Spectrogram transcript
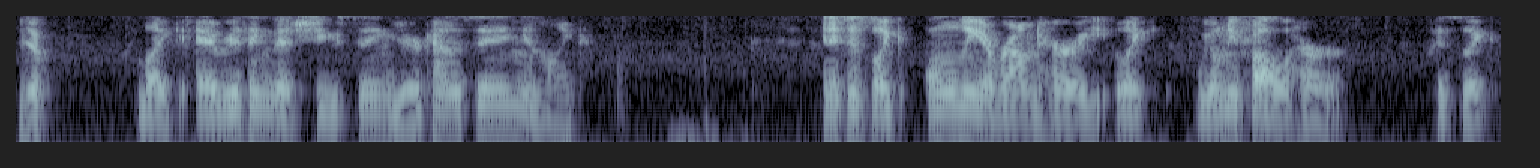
Yeah. Like everything that she's seeing, you're kind of seeing, and like, and it's just like only around her. Like we only follow her. Is like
